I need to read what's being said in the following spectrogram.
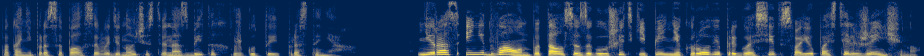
пока не просыпался в одиночестве на сбитых в жгуты простынях. Не раз и не два он пытался заглушить кипение крови, пригласив в свою постель женщину.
